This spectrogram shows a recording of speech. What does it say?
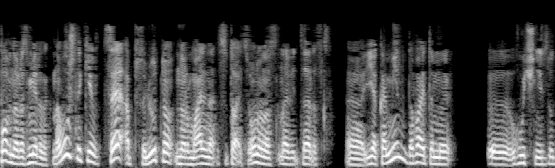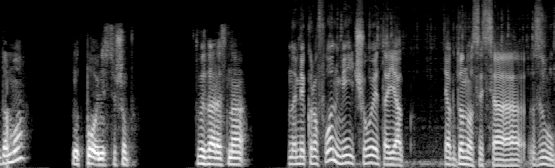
повнорозмірних наушників це абсолютно нормальна ситуація. Он у нас навіть зараз е, є камін. Давайте ми е, гучність додамо. От повністю, щоб ви зараз на. На мікрофон мій чуєте, як, як доноситься звук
